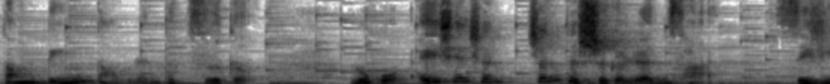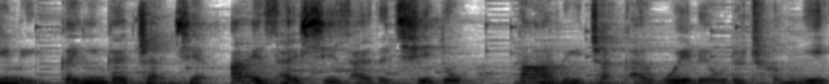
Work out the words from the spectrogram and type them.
当领导人的资格。如果 A 先生真的是个人才，C 经理更应该展现爱才惜才的气度，大力展开慰留的诚意，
